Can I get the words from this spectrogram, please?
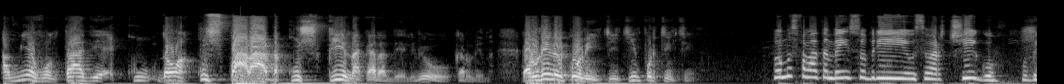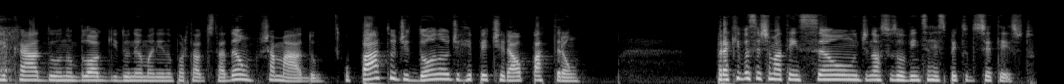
a minha vontade é dar uma cusparada, cuspir na cara dele, viu, Carolina? Carolina Ercolim, tintim por tintim. Vamos falar também sobre o seu artigo publicado no blog do Neumani no portal do Estadão, chamado O Pato de Donald repetirá o patrão. Para que você chama a atenção de nossos ouvintes a respeito do seu texto?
